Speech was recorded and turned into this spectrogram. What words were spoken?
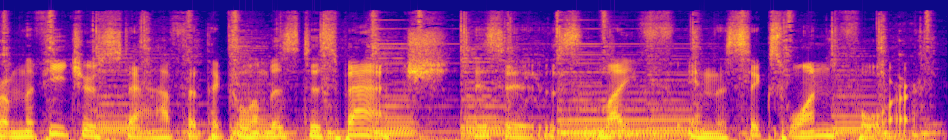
From the feature staff at the Columbus Dispatch, this is Life in the 614.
